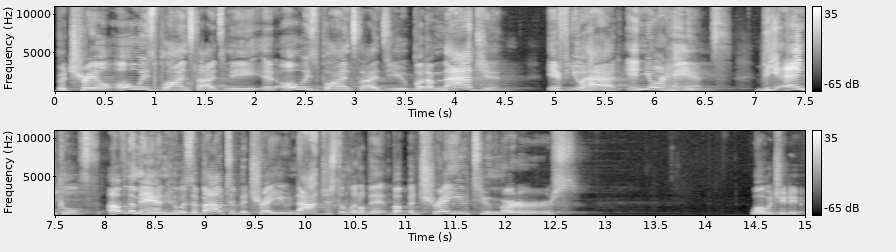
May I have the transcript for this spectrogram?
Betrayal always blindsides me, it always blindsides you, but imagine if you had in your hands the ankles of the man who was about to betray you, not just a little bit, but betray you to murderers, what would you do?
